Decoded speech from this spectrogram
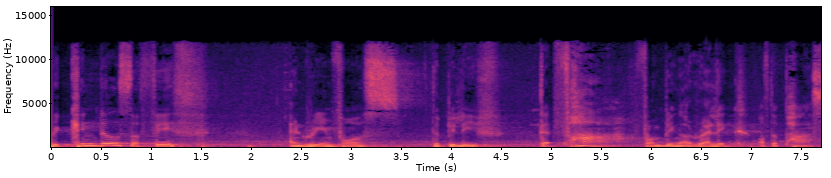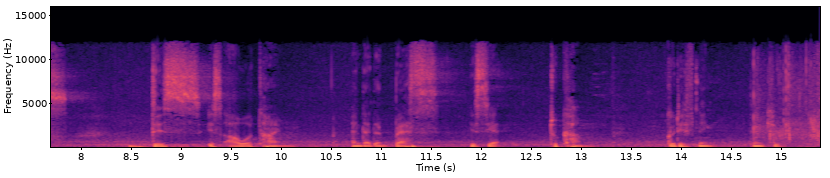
rekindles the faith and reinforces the belief that far from being a relic of the past, this is our time and that the best is yet to come. Good evening. Thank you.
